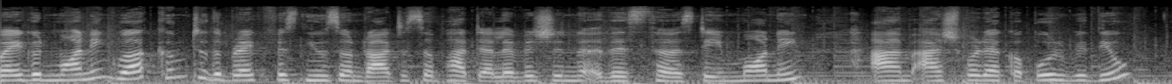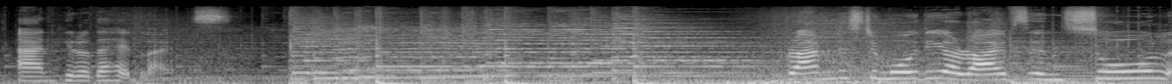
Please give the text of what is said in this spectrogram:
Good morning. Welcome to the Breakfast News on Rajya Sabha television this Thursday morning. I'm Ashwarya Kapoor with you, and here are the headlines. Prime Minister Modi arrives in Seoul,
